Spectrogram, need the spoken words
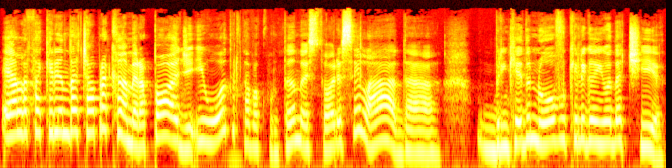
ela tá querendo dar tchau pra câmera, pode? E o outro tava contando a história, sei lá, da o brinquedo novo que ele ganhou da tia.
